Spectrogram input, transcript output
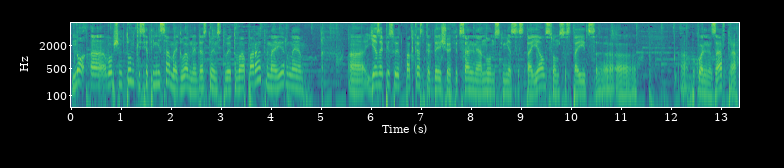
Но, а, в общем, тонкость это не самое главное достоинство этого аппарата. Наверное, а, я записываю этот подкаст, когда еще официальный анонс не состоялся. Он состоится а, буквально завтра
